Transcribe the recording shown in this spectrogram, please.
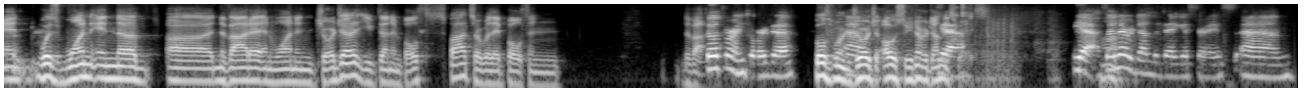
And was one in the uh, Nevada and one in Georgia? You've done in both spots, or were they both in Nevada? both were in Georgia. Both were in um, Georgia. Oh, so you've never done yeah. this race? Yeah, so Huh. I've never done the Vegas race. Um,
